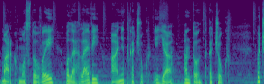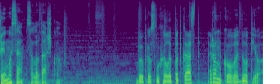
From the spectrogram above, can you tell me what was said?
Марк Мостовий, Олег Левій, Аня Ткачук і я, Антон Ткачук. Почуємося, Солодашко. Ви прослухали подкаст Ранкове допіо.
